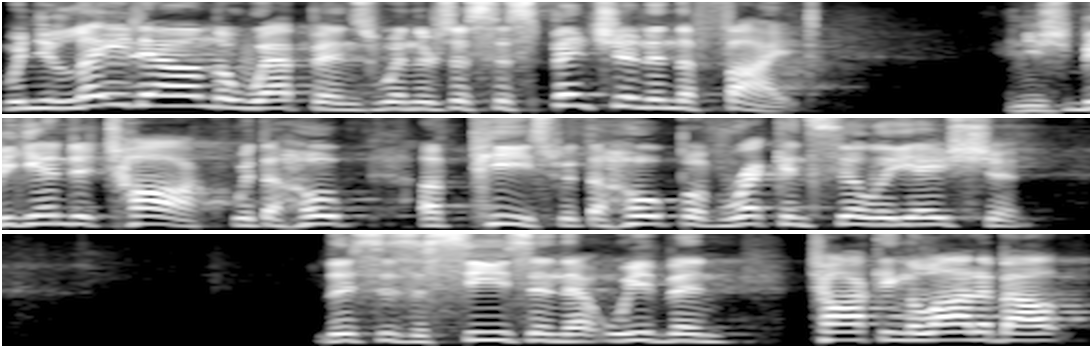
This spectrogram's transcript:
when you lay down the weapons, when there's a suspension in the fight, and you begin to talk with the hope of peace, with the hope of reconciliation. This is a season that we've been talking a lot about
